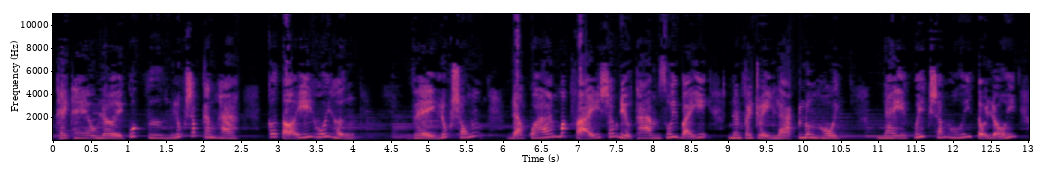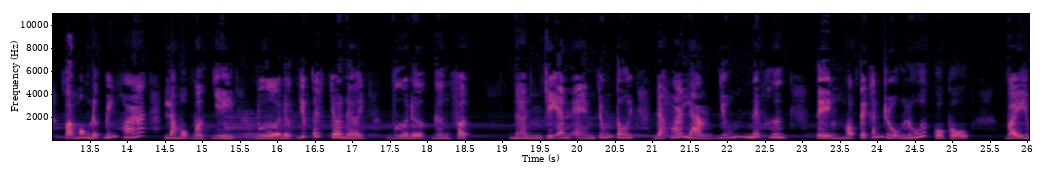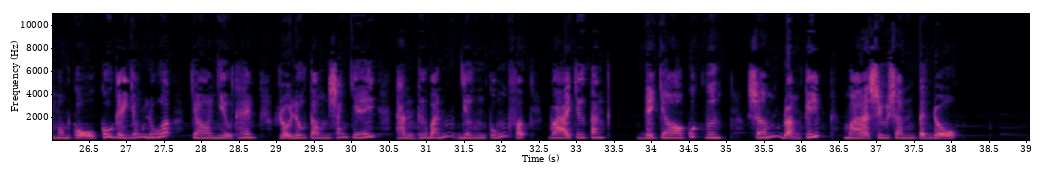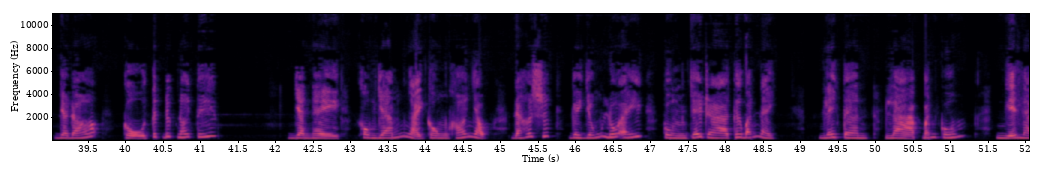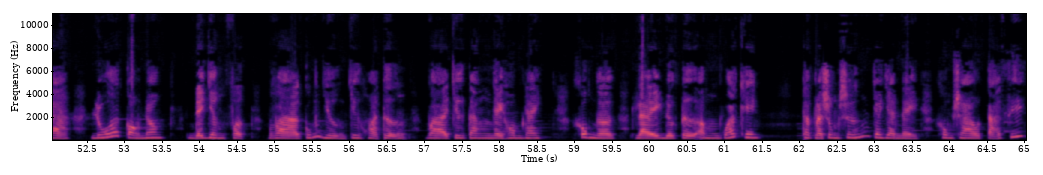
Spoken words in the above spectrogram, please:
thể theo lời quốc vương lúc sắp thăng hà, có tỏ ý hối hận. Về lúc sống, đã quá mắc phải sáu điều tham suối bẫy nên phải trụy lạc luân hồi. Nay quyết sám hối tội lỗi và mong được biến hóa là một vật gì vừa được giúp ích cho đời, vừa được gần Phật. Nên chỉ anh em chúng tôi đã hóa làm giống nếp hương, tiện mọc tại cánh ruộng lúa của cụ. Vậy mong cụ cố gây giống lúa cho nhiều thêm, rồi lưu tâm sáng chế thành thứ bánh dân cúng Phật và chư Tăng, để cho quốc vương sớm đoạn kiếp mà siêu sanh tịnh độ. Do đó, cụ Tích Đức nói tiếp, Dành này không dám ngại công khó nhọc, đã hết sức gây giống lúa ấy cùng chế ra thứ bánh này. Lấy tên là bánh cốm, nghĩa là lúa còn non để dân Phật và cúng dường chư hòa thượng và chư tăng ngày hôm nay, không ngờ lại được từ âm quá khen. Thật là sung sướng cho già này không sao tả xiết.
